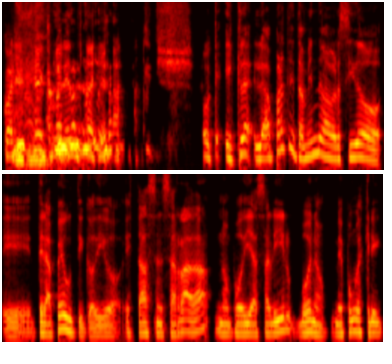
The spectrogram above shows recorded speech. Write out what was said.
40, 40 ya. Ok, y cla- la- aparte también debe haber sido eh, terapéutico, digo, estabas encerrada, no podías salir, bueno, me pongo a escribir,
